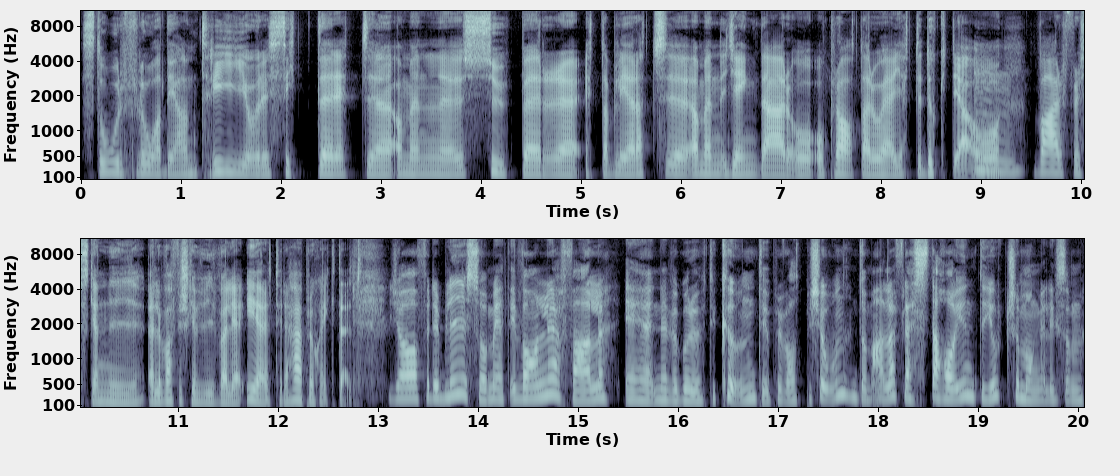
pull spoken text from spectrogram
stor flådig entré och det sitter ett eh, ja, men, eh, superetablerat eh, ja, men, gäng där och, och pratar och är jätteduktiga. Och Mm. varför ska ni, eller varför ska vi välja er till det här projektet? Ja, för det blir så med att i vanliga fall eh, när vi går ut till kund, till privatperson, de allra flesta har ju inte gjort så många liksom,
